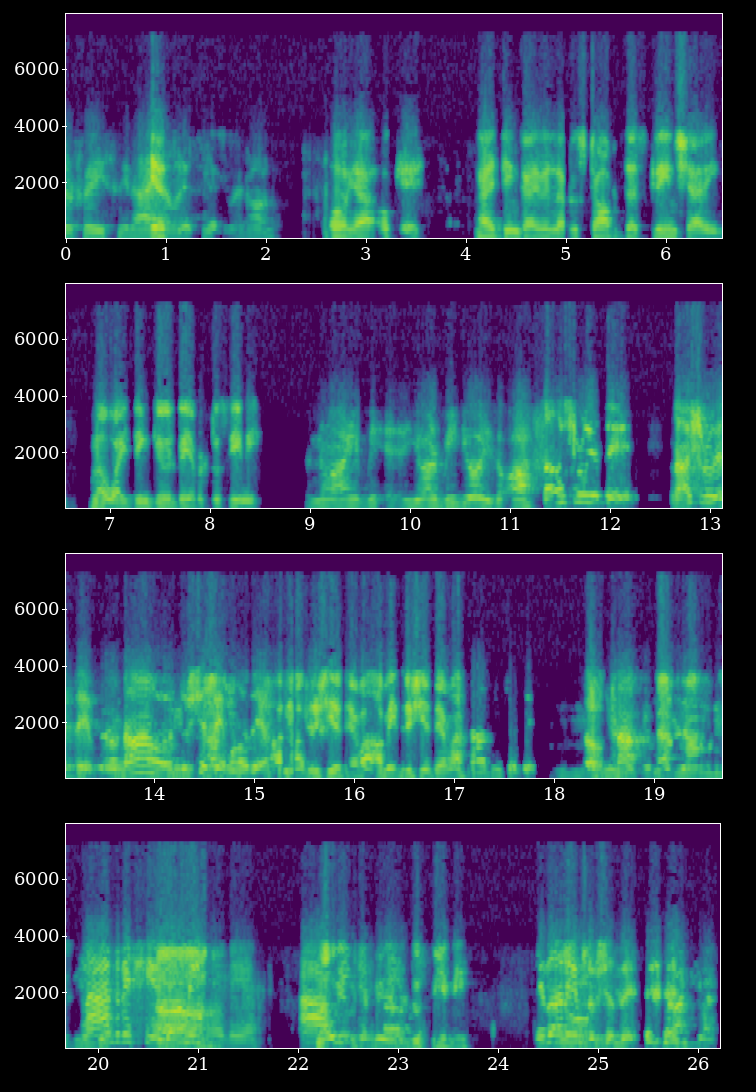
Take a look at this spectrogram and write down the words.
your face? You know, I Yes, haven't yes, seen yes. you at all. oh yeah okay i think i will have to stop the screen sharing. Now i think you will be able to see me. No i your video is off. न श्रूयते न Na न दृश्यते ah, Abhi न दृश्यते Na अपि hmm. oh, Na, na, na, दृश्यते न दृश्यते now you should be able to see me. Idanim दृश्यते not yet.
